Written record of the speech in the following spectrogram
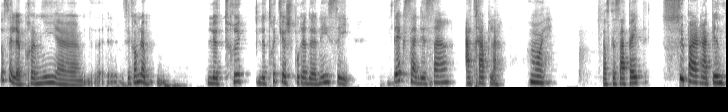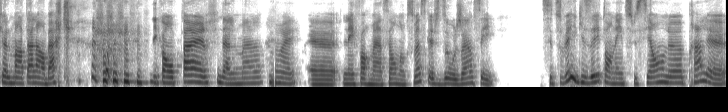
Ça, c'est le premier. euh, c'est comme le, le truc, le truc que je pourrais donner, c'est dès que ça descend, attrape-la. Ouais. Parce que ça peut être super rapide que le mental embarque et qu'on perd finalement euh, l'information. Donc, souvent, ce que je dis aux gens, c'est si tu veux aiguiser ton intuition, là, prends le.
